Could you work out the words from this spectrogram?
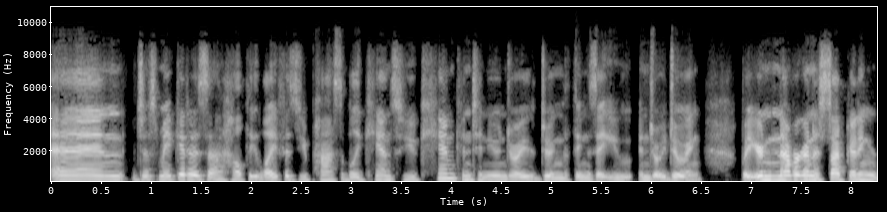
and just make it as a healthy life as you possibly can so you can continue enjoy doing the things that you enjoy doing. But you're never going to stop getting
